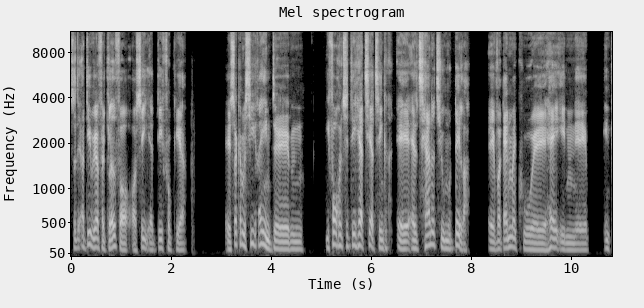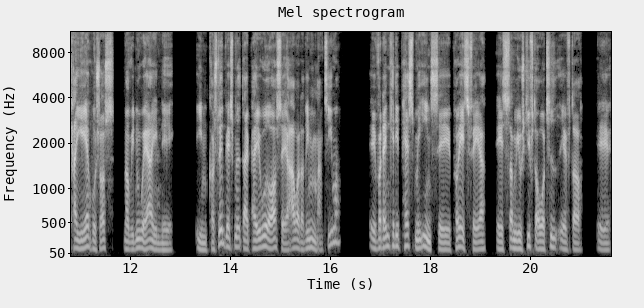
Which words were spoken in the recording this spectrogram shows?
så det, og det er vi i hvert fald glade for at se, at det fungerer. Øh, så kan man sige rent øh, i forhold til det her til at tænke øh, alternative modeller, øh, hvordan man kunne øh, have en, øh, en karriere hos os, når vi nu er en, øh, en konsulentvirksomhed, der i perioder også øh, arbejder rimelig mange timer. Øh, hvordan kan det passe med ens øh, privatsfære, øh, som jo skifter over tid efter øh,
